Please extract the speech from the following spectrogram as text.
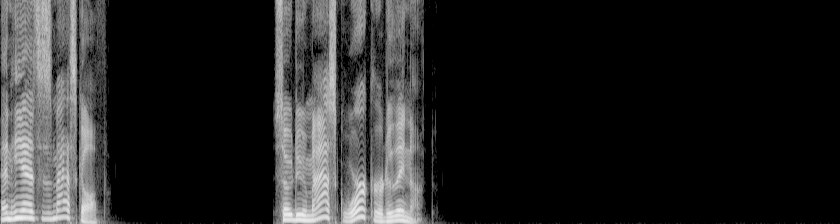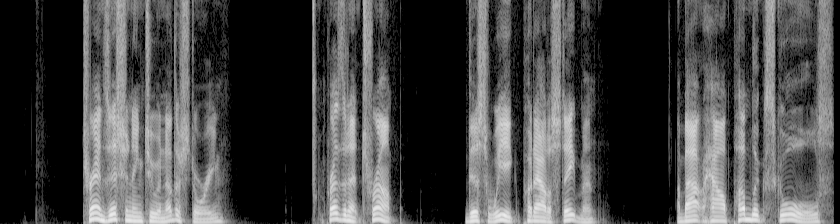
and he has his mask off. So, do masks work or do they not? Transitioning to another story, President Trump this week put out a statement about how public schools,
